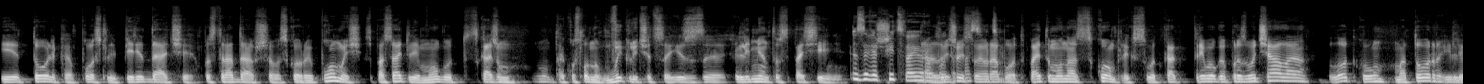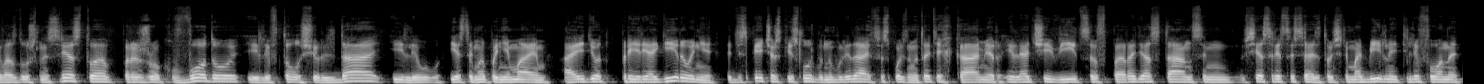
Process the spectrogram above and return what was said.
И только после передачи пострадавшего в скорую помощь спасатели могут, скажем, ну, так условно, выключиться из э, элементов спасения. Завершить свою да, работу. Завершить свою сути. работу. Поэтому у нас комплекс. Вот как тревога прозвучала, лодку, мотор или воздушное средство, прыжок в воду или в толщу льда, или, если мы понимаем, а идет при реагировании, диспетчерские службы наблюдают с использованием вот этих камер или очевидцев по радиостанциям, все средства связи, в том числе мобильные телефоны,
